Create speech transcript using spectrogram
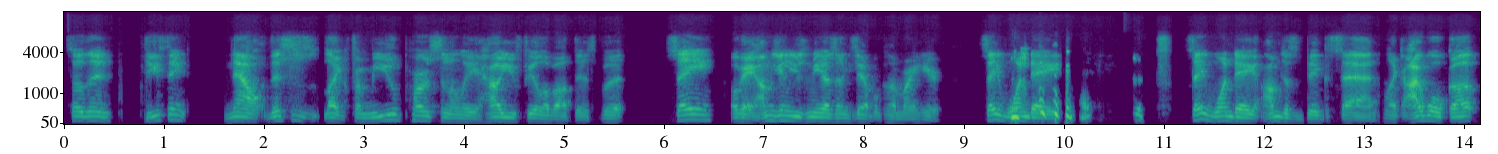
so then do you think now this is like from you personally how you feel about this, but say okay, I'm going to use me as an example cuz I'm right here. Say one day say one day I'm just big sad. Like I woke up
